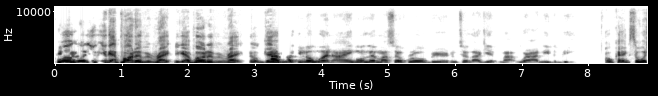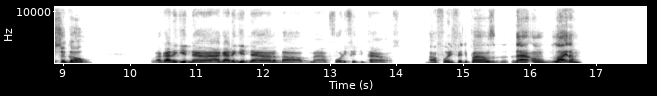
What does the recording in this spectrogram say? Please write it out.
well, you, you got part of it right. You got part of it right. Okay. I was like, you know what? I ain't gonna let myself grow a beard until I get my where I need to be. Okay. So, what's your goal? I gotta get down, I gotta get down about my 40, 50 pounds. About 40, 50 pounds down, um, lighter.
